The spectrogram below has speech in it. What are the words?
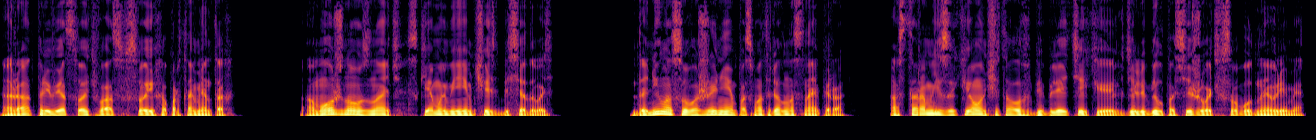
«Рад приветствовать вас в своих апартаментах. А можно узнать, с кем имеем честь беседовать?» Данила с уважением посмотрел на снайпера. О старом языке он читал в библиотеке, где любил посиживать в свободное время.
